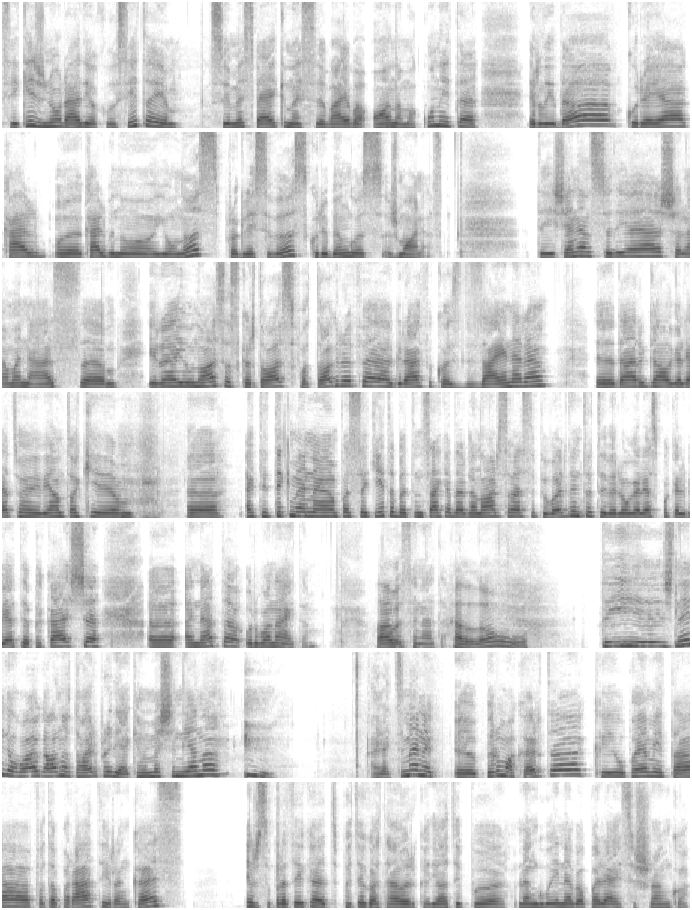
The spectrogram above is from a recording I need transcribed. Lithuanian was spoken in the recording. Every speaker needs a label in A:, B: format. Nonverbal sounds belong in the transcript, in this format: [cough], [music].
A: Sveiki žinių radio klausytojai. Su jumis sveikinasi Vaiva Ona Makūnaitė ir laida, kurioje kalb, kalbinu jaunus, progresyvius, kūrybingus žmonės. Tai šiandien studijoje šalia manęs yra jaunosios kartos fotografė, grafikos dizainerė. E, dar gal galėtume vieną tokį atitikmenį pasakyti, bet jin sakė, dar nenori savęs apivardinti, tai vėliau galės pakalbėti apie ką aš čia. Uh, Aneta Urbonaitė. Labas, Aneta.
B: Hello.
A: Tai, žinai, galvoju, gal nuo to ir pradėkime mes šiandieną. [clears throat] Ar atsimeni pirmą kartą, kai jau paėmė tą fotoaparatą į rankas ir supratai, kad patiko tau ir kad jo taip lengvai nebepaleis iš ranko?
